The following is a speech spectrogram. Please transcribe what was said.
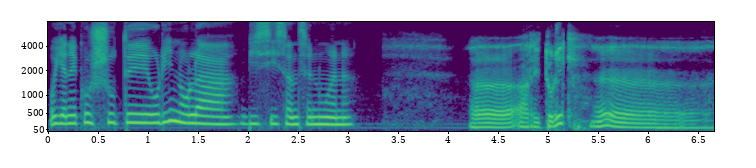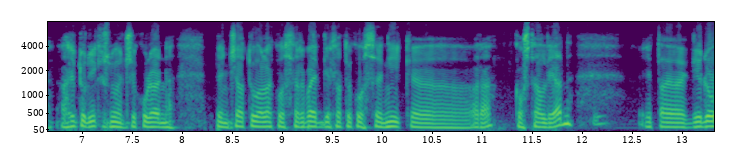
oianeko sute hori nola bizi izan zenuen? Uh, arriturik, eh, arriturik, ez nuen txekulan, pentsatu alako zerbait gertatuko zenik, uh, ara, kostaldean, mm. eta gero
